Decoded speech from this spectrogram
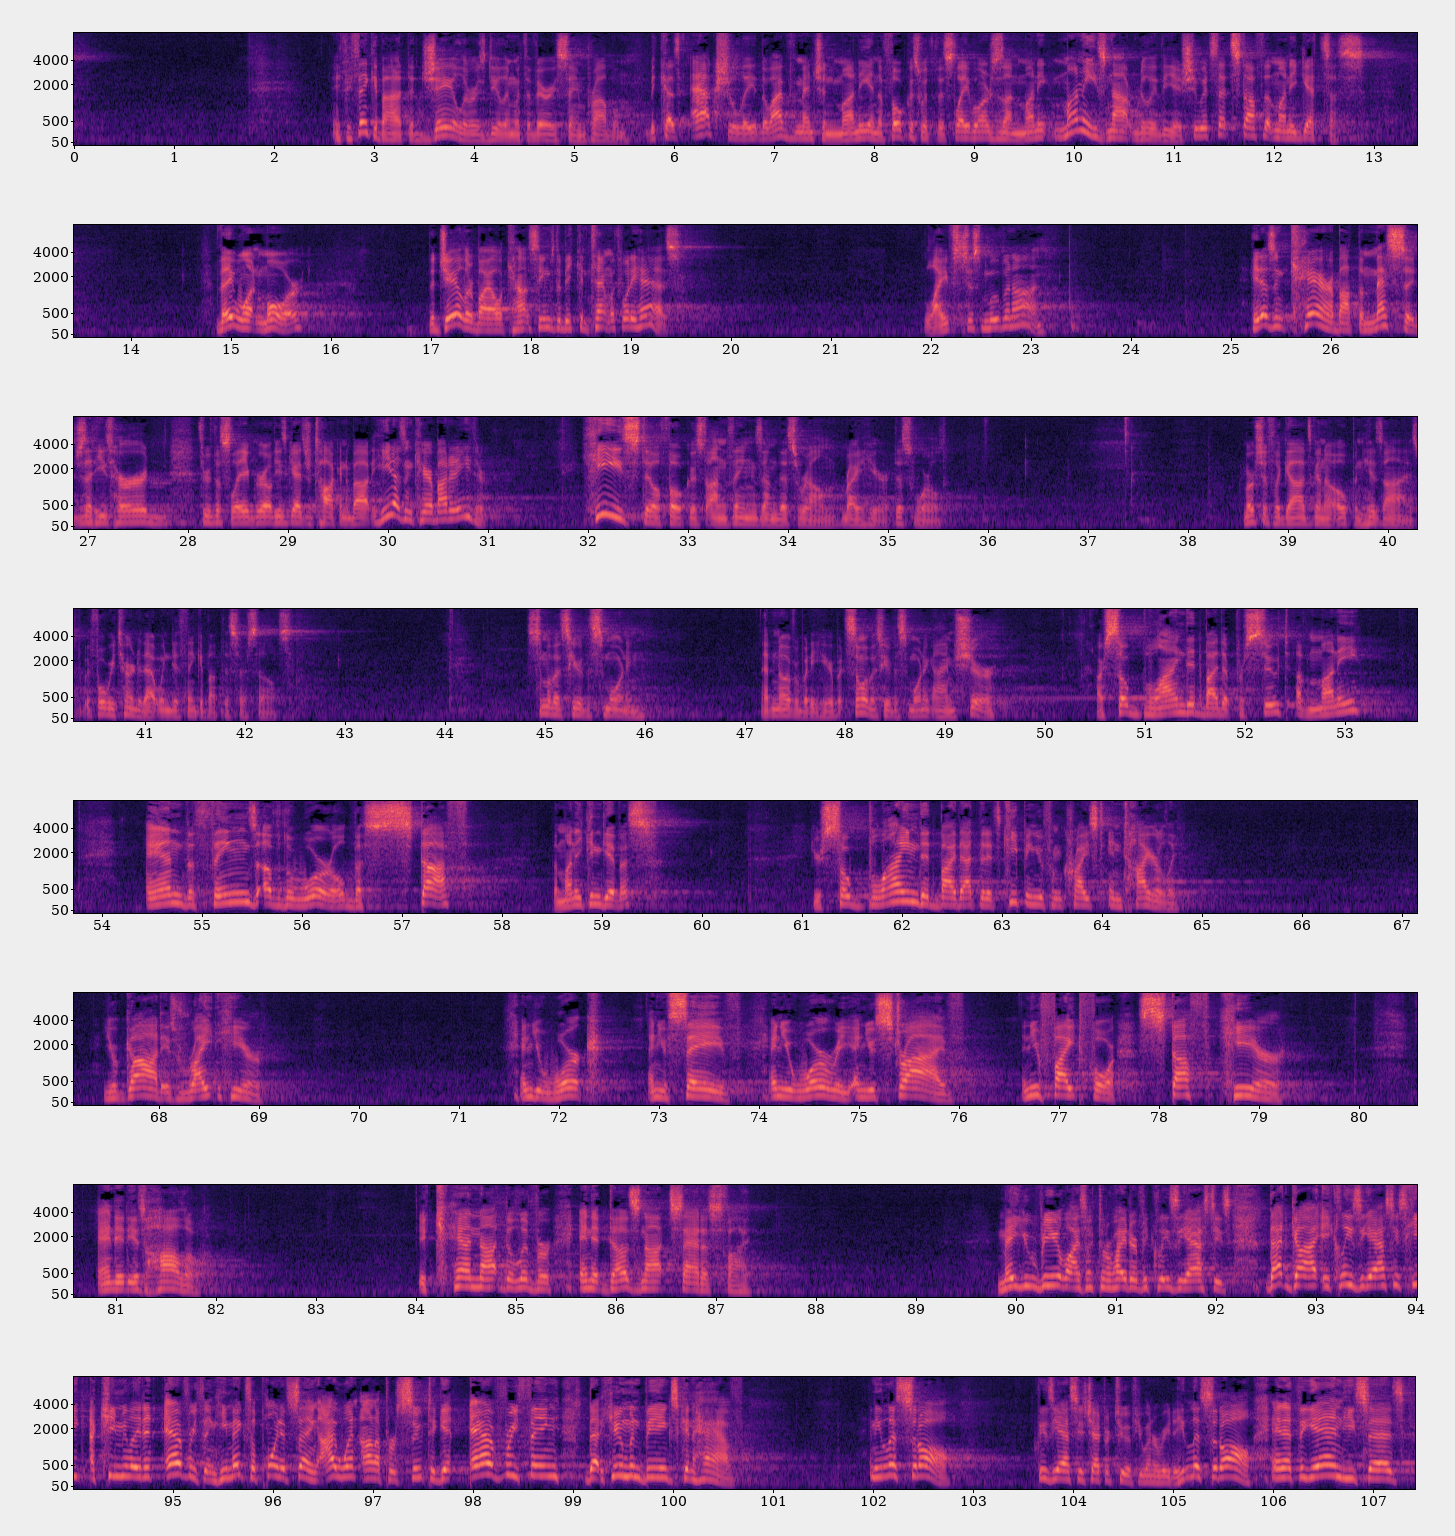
If you think about it, the jailer is dealing with the very same problem. Because actually, though I've mentioned money and the focus with the slave owners is on money, money's not really the issue. It's that stuff that money gets us. They want more. The jailer, by all accounts, seems to be content with what he has. Life's just moving on. He doesn't care about the message that he's heard through the slave girl these guys are talking about. He doesn't care about it either. He's still focused on things on this realm, right here, this world. Mercifully, God's going to open his eyes. But before we turn to that, we need to think about this ourselves. Some of us here this morning, I don't know everybody here, but some of us here this morning, I'm sure, are so blinded by the pursuit of money and the things of the world, the stuff the money can give us, you're so blinded by that that it's keeping you from Christ entirely. Your God is right here. And you work and you save and you worry and you strive and you fight for stuff here. And it is hollow. It cannot deliver and it does not satisfy. May you realize, like the writer of Ecclesiastes, that guy, Ecclesiastes, he accumulated everything. He makes a point of saying, I went on a pursuit to get everything that human beings can have. And he lists it all. Ecclesiastes chapter 2, if you want to read it. He lists it all. And at the end, he says,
